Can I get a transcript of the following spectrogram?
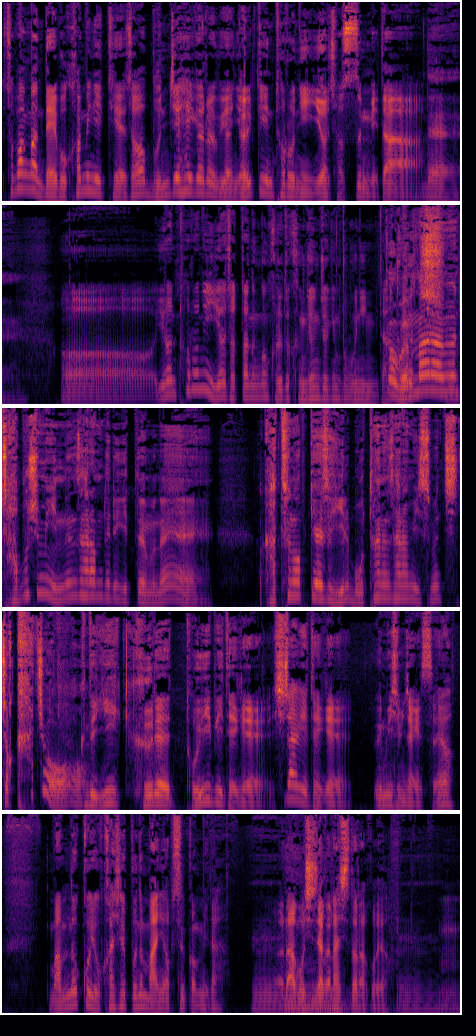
소방관 내부 커뮤니티에서 문제 해결을 위한 열띤 토론이 이어졌습니다. 네. 어, 이런 토론이 이어졌다는 건 그래도 긍정적인 부분입니다. 그러니까 웬만하면 자부심이 있는 사람들이기 때문에 같은 업계에서 일 못하는 사람이 있으면 지적하죠. 근데 이 글의 도입이 되게 시작이 되게 의미심장했어요. 맘 놓고 욕하실 분은 많이 없을 겁니다. 음. 라고 시작을 하시더라고요. 음. 음.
